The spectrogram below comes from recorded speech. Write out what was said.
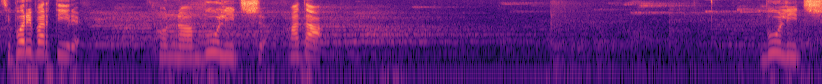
si può ripartire con Vulic Matà. Vulic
